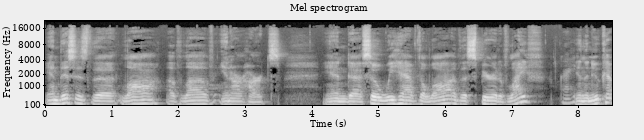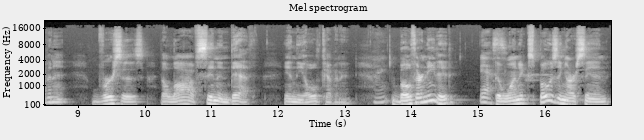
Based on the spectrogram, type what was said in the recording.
and this is the law of love in our hearts. And uh, so we have the law of the spirit of life Right. in the new covenant versus the law of sin and death in the old covenant. Right. Both are needed. Yes. The one exposing our sin,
